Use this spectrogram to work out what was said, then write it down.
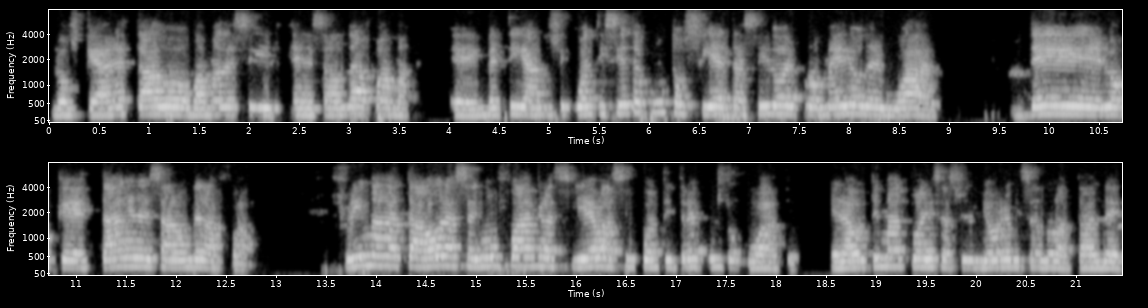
los que han estado, vamos a decir, en esa onda de Fama, eh, investigando, 57.7 ha sido el promedio del WAR de los que están en el Salón de la Fama. Freeman hasta ahora, según Fangraphs, lleva 53.4. En la última actualización, yo revisando la tarde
